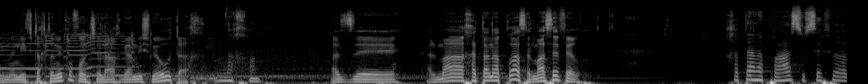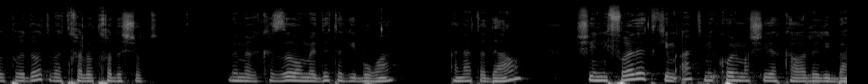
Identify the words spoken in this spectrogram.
אם אני אפתח את המיקרופון שלך, גם ישמעו אותך. נכון. אז uh, על מה חתן הפרס? על מה הספר? חתן הפרס הוא ספר על פרדות והתחלות חדשות. במרכזו עומדת הגיבורה, ענת הדר, שהיא נפרדת כמעט מכל מה שיקר לליבה.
